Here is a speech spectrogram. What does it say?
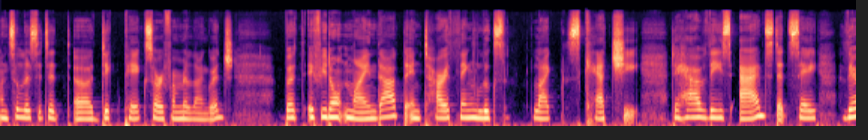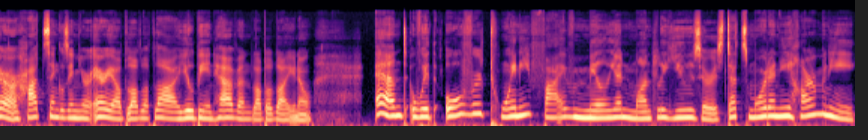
unsolicited uh, dick pics. Sorry for my language. But if you don't mind that, the entire thing looks like sketchy. They have these ads that say there are hot singles in your area, blah blah blah. You'll be in heaven, blah blah blah. You know. And with over 25 million monthly users, that's more than eHarmony.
